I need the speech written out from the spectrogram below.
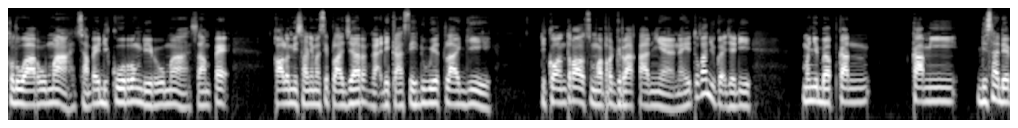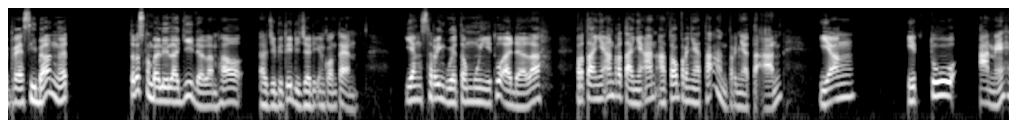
keluar rumah, sampai dikurung di rumah, sampai kalau misalnya masih pelajar nggak dikasih duit lagi, dikontrol semua pergerakannya. Nah itu kan juga jadi menyebabkan kami bisa depresi banget. Terus kembali lagi dalam hal LGBT dijadiin konten yang sering gue temui itu adalah pertanyaan-pertanyaan atau pernyataan-pernyataan yang itu aneh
